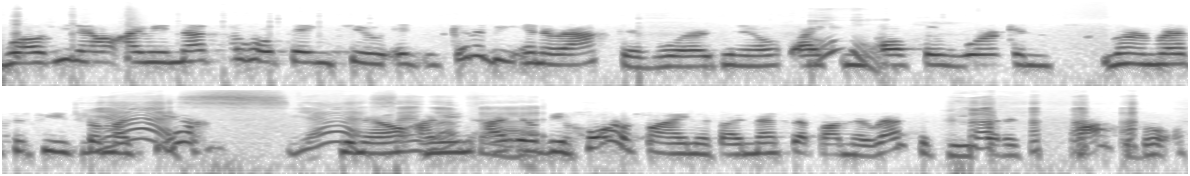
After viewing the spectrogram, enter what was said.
well, you know, I mean, that's the whole thing too. It's going to be interactive, where you know I Ooh. can oh. also work and learn recipes from yes. my kids. Yes, you know, I, I mean, I, it'll be horrifying if I mess up on the recipe, but it's possible.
